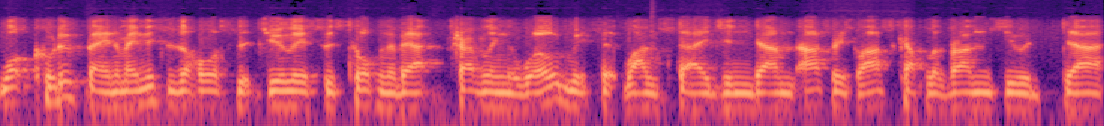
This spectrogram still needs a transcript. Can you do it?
what could have been. I mean, this is a horse that Julius was talking about travelling the world with at one stage, and um, after his last couple of runs, you would. Uh,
